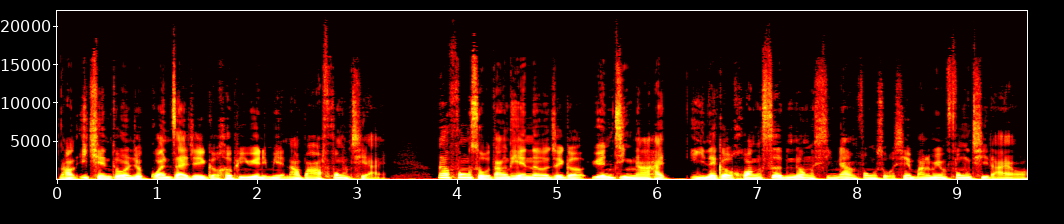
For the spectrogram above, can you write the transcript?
然后一千多人就关在这个和平院里面，然后把它封起来。那封锁当天呢，这个远景啊，还以那个黄色的那种刑案封锁线把那边封起来哦。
